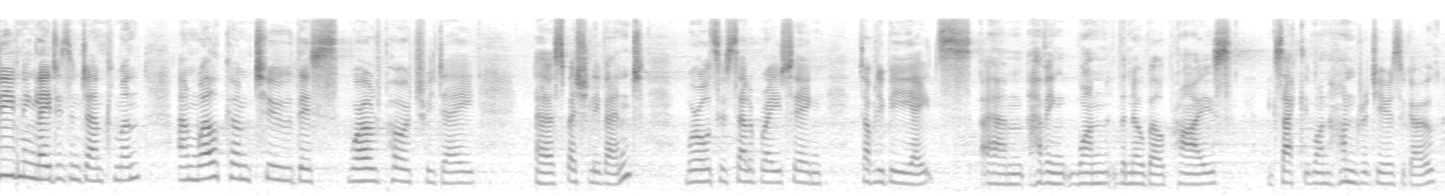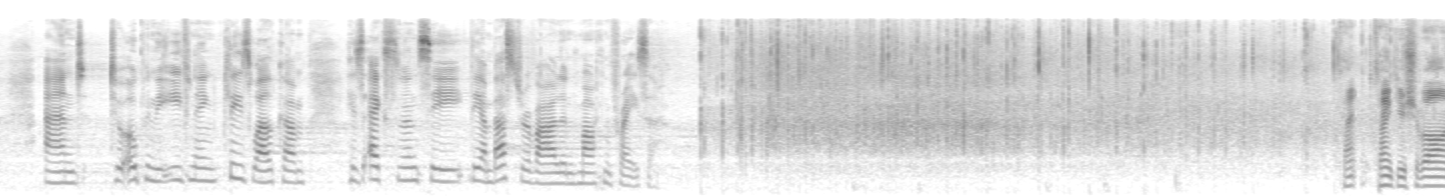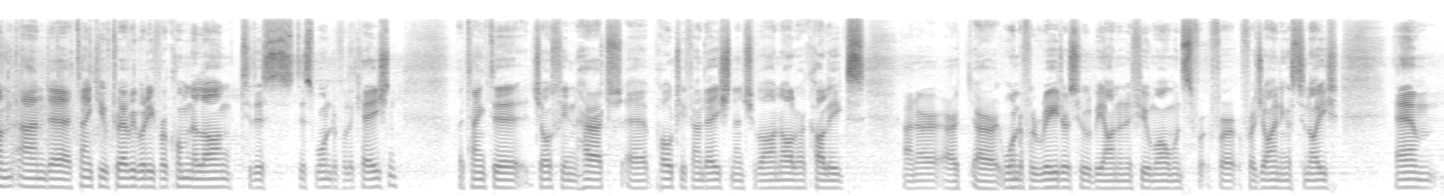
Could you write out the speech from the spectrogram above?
Good evening, ladies and gentlemen, and welcome to this World Poetry Day uh, special event. We're also celebrating W.B. Yeats um, having won the Nobel Prize exactly 100 years ago. And to open the evening, please welcome His Excellency, the Ambassador of Ireland, Martin Fraser. Thank you, Siobhan, and uh, thank you to everybody for coming along to this, this wonderful occasion. I thank the Josephine Hart uh, Poetry Foundation and Siobhan, all her colleagues, and our, our, our, wonderful readers who will be on in a few moments for, for, for joining us tonight. Um,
